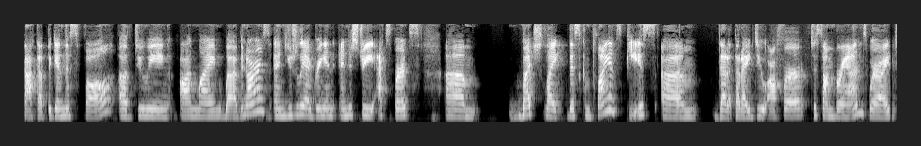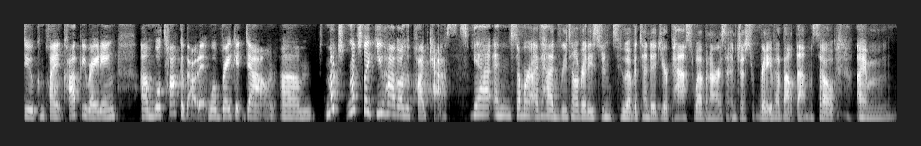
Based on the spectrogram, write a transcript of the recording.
back up again this fall of doing online webinars and usually i bring in industry experts um, much like this compliance piece um, that that I do offer to some brands where I do compliant copywriting, um, we'll talk about it. We'll break it down, um, much much like you have on the podcast. Yeah, and Summer I've had retail ready students who have attended your past webinars and just rave about them. So I'm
